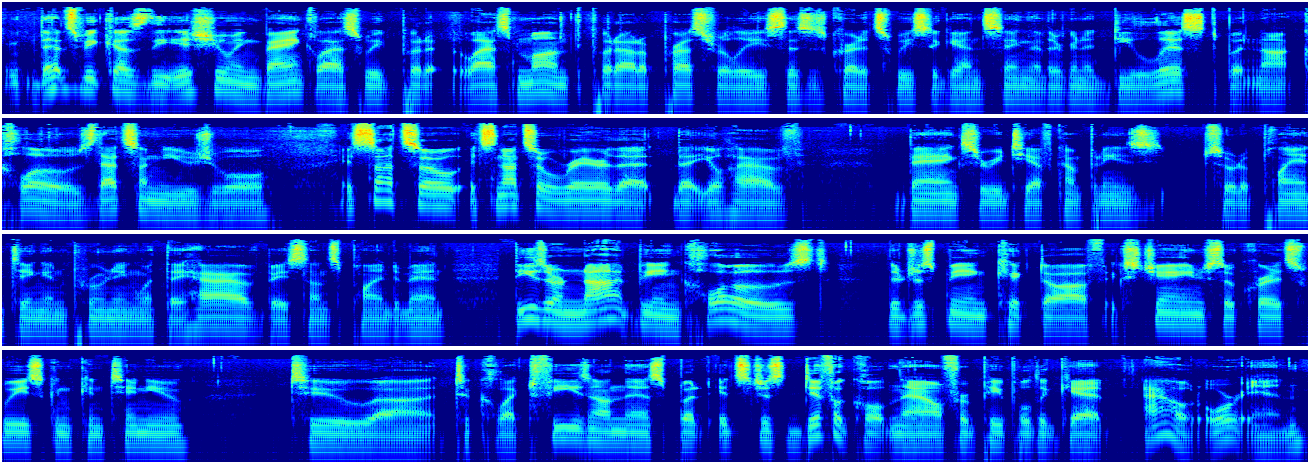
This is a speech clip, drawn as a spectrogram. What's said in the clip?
That's because the issuing bank last week put last month put out a press release. This is Credit Suisse again, saying that they're going to delist but not close. That's unusual. It's not so. It's not so rare that that you'll have banks or ETF companies sort of planting and pruning what they have based on supply and demand. These are not being closed. They're just being kicked off exchange, so Credit Suisse can continue to uh, to collect fees on this. But it's just difficult now for people to get out or in.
